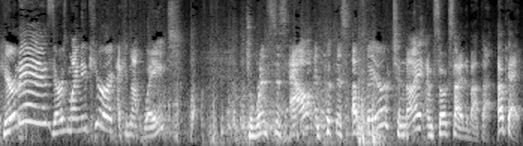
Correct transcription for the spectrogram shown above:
here it is. There's my new Keurig. I cannot wait to rinse this out and put this up there tonight. I'm so excited about that. Okay.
